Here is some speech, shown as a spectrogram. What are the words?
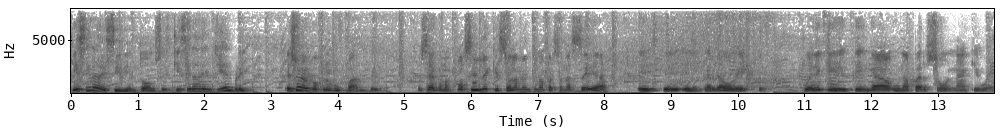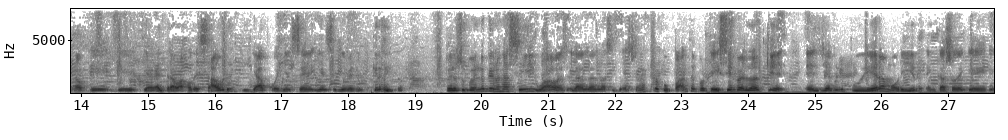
¿Qué será de Cydia entonces? ¿Qué será del jailbreak? Eso es algo preocupante. O sea, ¿cómo es posible que solamente una persona sea este, el encargado de esto? Puede que tenga una persona que, bueno, que, que, haga el trabajo de Sauric y ya, pues él se, él se lleve el crédito. Pero suponiendo que no es así, wow, la, la, situación es preocupante porque ahí sí es verdad que el jailbreak pudiera morir en caso de que,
